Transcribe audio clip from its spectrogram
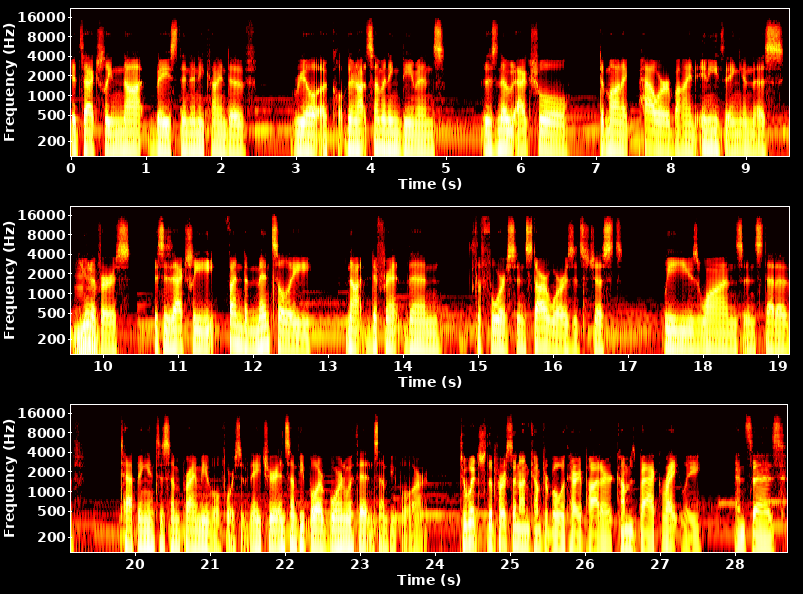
It's actually not based in any kind of real occult. They're not summoning demons. There's no actual demonic power behind anything in this Mhm. universe. This is actually fundamentally not different than the Force in Star Wars. It's just we use wands instead of tapping into some primeval force of nature. And some people are born with it and some people aren't. To which the person uncomfortable with Harry Potter comes back rightly and says,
